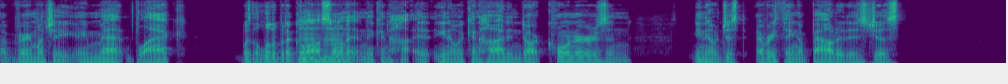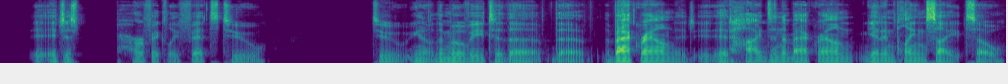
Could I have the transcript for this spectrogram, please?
uh, very much a, a matte black with a little bit of gloss Mhm. on it, and it can hide, you know, it can hide in dark corners, and you know, just everything about it is just it, it just perfectly fits to to you know the movie to the the the background it, it it hides in the background yet in plain sight so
